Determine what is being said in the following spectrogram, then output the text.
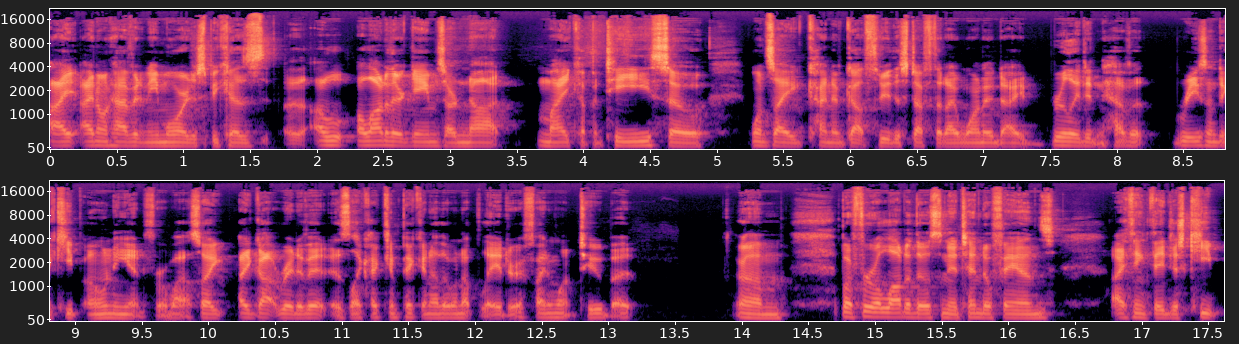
I, I don't have it anymore just because a, a lot of their games are not my cup of tea. So once I kind of got through the stuff that I wanted, I really didn't have a reason to keep owning it for a while. So I, I got rid of it as like I can pick another one up later if I want to. But um, but for a lot of those Nintendo fans, I think they just keep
